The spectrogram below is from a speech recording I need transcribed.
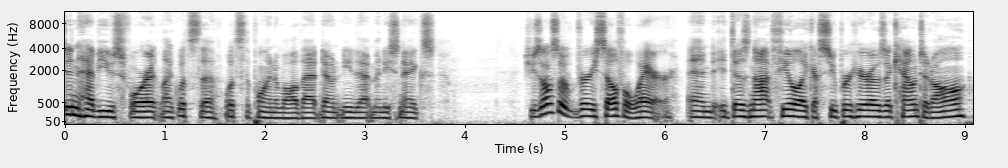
didn't have use for it. Like what's the what's the point of all that? Don't need that many snakes. She's also very self aware, and it does not feel like a superhero's account at all.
